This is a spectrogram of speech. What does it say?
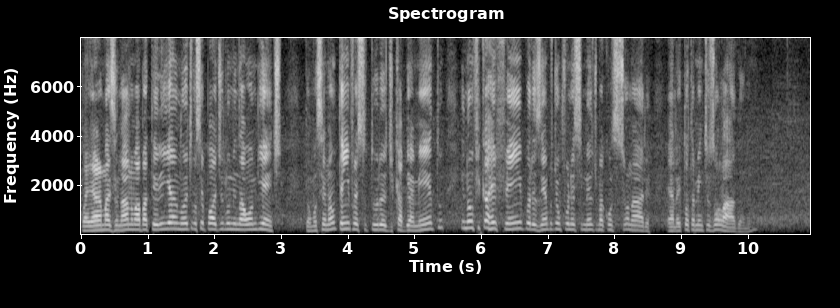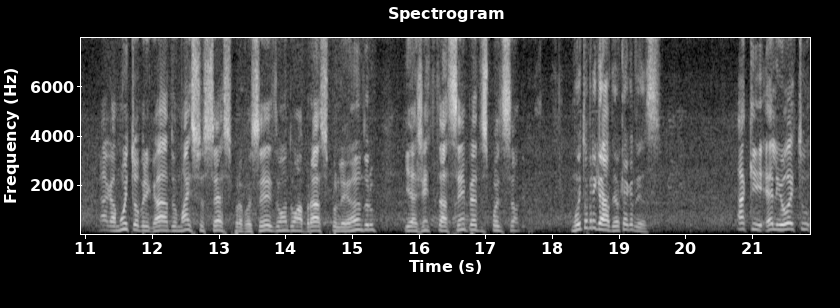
vai armazenar numa bateria e à noite você pode iluminar o ambiente. Então você não tem infraestrutura de cabeamento e não fica refém, por exemplo, de um fornecimento de uma concessionária. Ela é totalmente isolada. Né? Naga, muito obrigado, mais sucesso para vocês. Eu mando um abraço para o Leandro e a gente está sempre à disposição de vocês. Muito obrigado, eu que agradeço. Aqui, L8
